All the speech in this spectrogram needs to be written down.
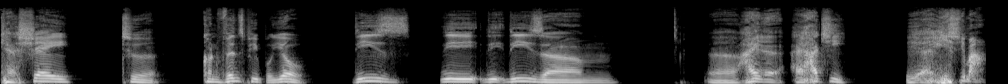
cachet to convince people, yo, these the, the these um uh Heihachi, yeah, Hishima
